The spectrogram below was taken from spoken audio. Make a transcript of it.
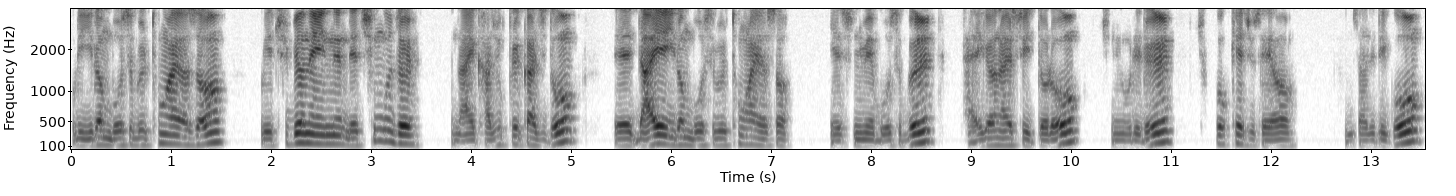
우리 이런 모습을 통하여서 우리 주변에 있는 내 친구들, 나의 가족들까지도 내, 나의 이런 모습을 통하여서 예수님의 모습을 발견할 수 있도록 주님 우리를 축복해 주세요. 감사드리고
